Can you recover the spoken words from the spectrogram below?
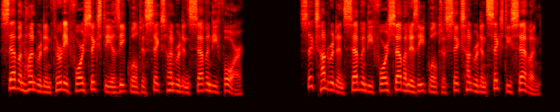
734 60 is equal to 674. 674 7 is equal to 667.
